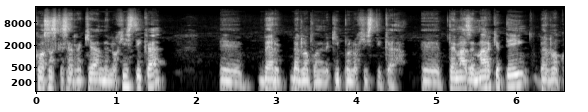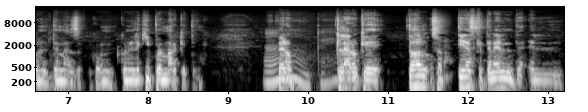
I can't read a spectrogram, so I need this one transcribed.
cosas que se requieran de logística, eh, ver, verlo con el equipo de logística. Eh, temas de marketing, verlo con el, temas, con, el equipo de marketing. Ah, Pero claro que todo, o sea, tienes que tener el,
